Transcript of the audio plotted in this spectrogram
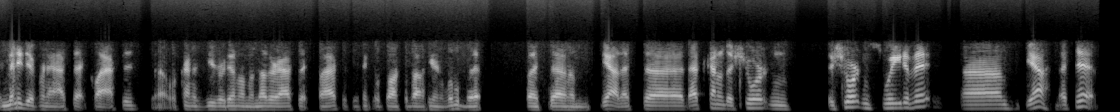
in many different asset classes. Uh, we're kind of zeroed in on another asset class, which I think we'll talk about here in a little bit. But um, yeah, that's uh, that's kind of the short and the short and sweet of it. Um, yeah, that's it.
